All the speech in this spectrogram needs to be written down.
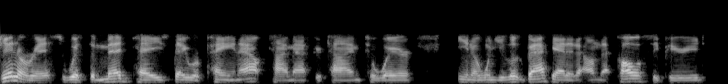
generous with the med pays they were paying out time after time to where you know, when you look back at it on that policy period,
